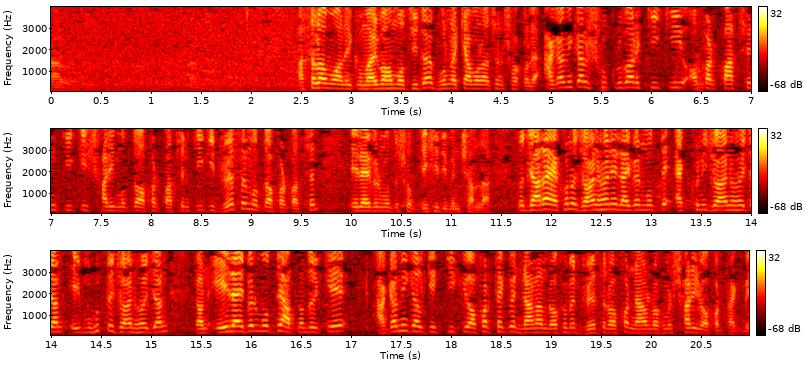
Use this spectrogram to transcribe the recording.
Carlos. আসসালামু আলাইকুম, আমি মোহাম্মদ হৃদয়। ভোনা কেমন আছেন সকলে? আগামীকাল শুক্রবার কি কি অফার পাচ্ছেন, কি কি শাড়ির মধ্যে অফার পাচ্ছেন, কি কি ড্রেসের মধ্যে অফার পাচ্ছেন, এই লাইভের মধ্যে সব দেখিয়ে দিবেন ইনশাল্লাহ তো যারা এখনও জয়েন হয়নি লাইভের মধ্যে, এক্ষুনি জয়েন হয়ে যান, এই মুহূর্তে জয়েন হয়ে যান, কারণ এই লাইভের মধ্যে আপনাদেরকে আগামীকালকে কি কি অফার থাকবে, নানান রকমের ড্রেসের অফার নানান রকমের শাড়ির অফার থাকবে।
